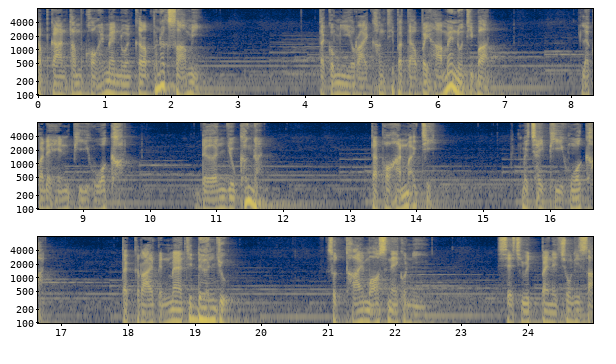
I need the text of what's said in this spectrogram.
กับการทำของให้แม่นวลกับพนักสามี แต่ก็มีหลายครั้งที่ป้าแต๋วไปหาแม่นวลที่บ้าน แล้วก็ได้เห็นผีหัวขาดเดินอยู่ข้างใน แต่พอหันมาอีกที ไม่ใช่ผีหัวขาดแต่กลายเป็นแม่ที่เดินอยู่ สุดท้ายหมอเสน่ห์คนนี้ เสียชีวิตไปในช่วงที่สา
